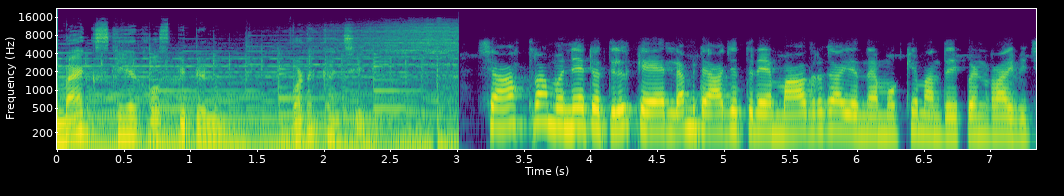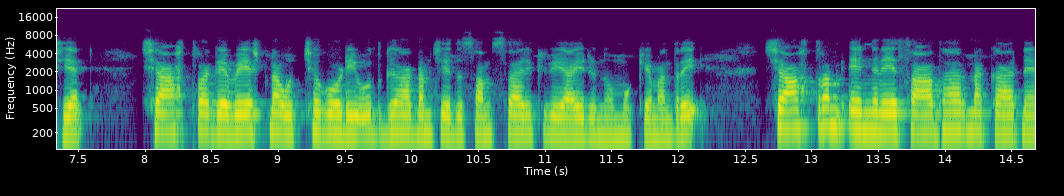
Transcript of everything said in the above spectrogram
Max Care Hospital Vadakkanchery. ശാസ്ത്ര മുന്നേറ്റത്തിൽ കേരളം രാജ്യത്തിന് മാതൃക എന്ന് മുഖ്യമന്ത്രി പിണറായി വിജയൻ ശാസ്ത്ര ഗവേഷണ ഉച്ചകോടി ഉദ്ഘാടനം ചെയ്ത് സംസാരിക്കുകയായിരുന്നു മുഖ്യമന്ത്രി. ശാസ്ത്രം എങ്ങനെ സാധാരണക്കാരനെ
